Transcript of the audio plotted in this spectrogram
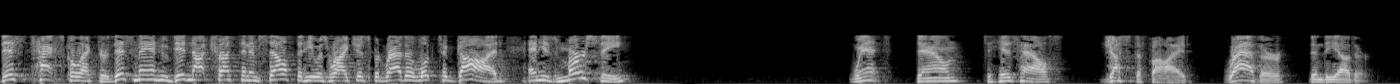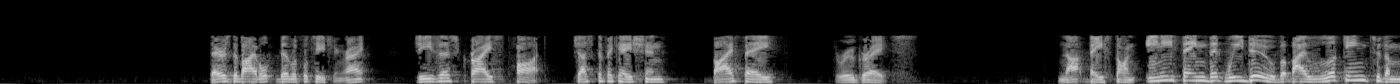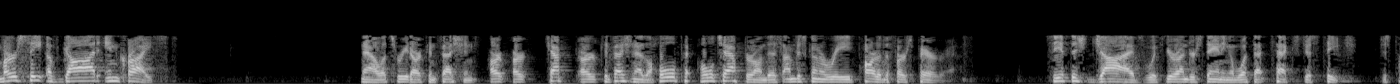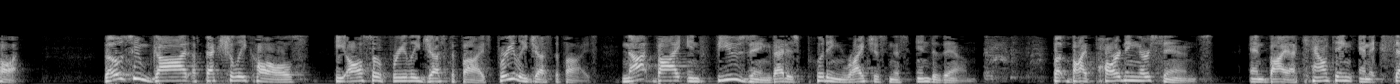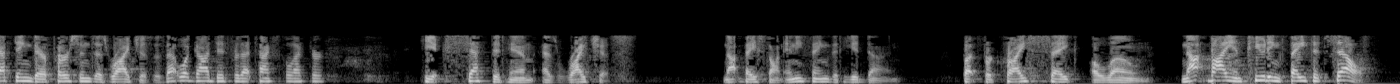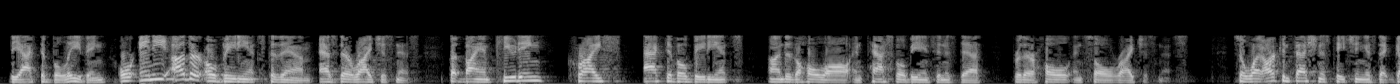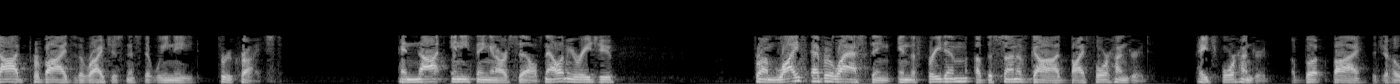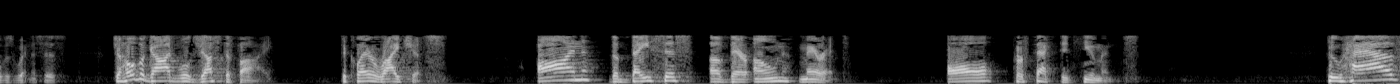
this tax collector, this man who did not trust in himself that he was righteous, but rather looked to God and his mercy, went down to his house justified rather than the other. There's the Bible, biblical teaching, right? Jesus Christ taught justification by faith through grace. Not based on anything that we do, but by looking to the mercy of God in Christ. Now let's read our confession. Our, our, chap, our confession has a whole, whole chapter on this. I'm just going to read part of the first paragraph. See if this jives with your understanding of what that text just teach, just taught. Those whom God effectually calls, he also freely justifies, freely justifies, not by infusing, that is, putting righteousness into them, but by pardoning their sins and by accounting and accepting their persons as righteous. Is that what God did for that tax collector? He accepted him as righteous, not based on anything that he had done, but for Christ's sake alone, not by imputing faith itself, the act of believing, or any other obedience to them as their righteousness but by imputing Christ's active obedience unto the whole law and passive obedience in his death for their whole and sole righteousness. So what our confession is teaching is that God provides the righteousness that we need through Christ and not anything in ourselves. Now let me read you from Life Everlasting in the Freedom of the Son of God by 400, page 400, a book by the Jehovah's Witnesses. Jehovah God will justify, declare righteous, on the basis of their own merit, all perfected humans who have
